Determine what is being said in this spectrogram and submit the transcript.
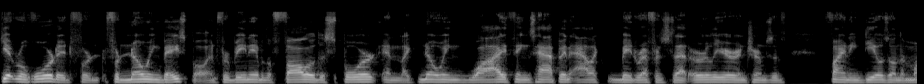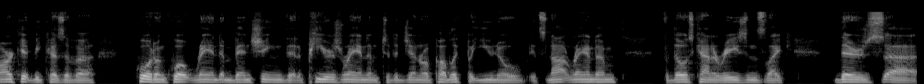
get rewarded for for knowing baseball and for being able to follow the sport and like knowing why things happen. Alec made reference to that earlier in terms of finding deals on the market because of a quote unquote random benching that appears random to the general public but you know it's not random for those kind of reasons like there's uh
